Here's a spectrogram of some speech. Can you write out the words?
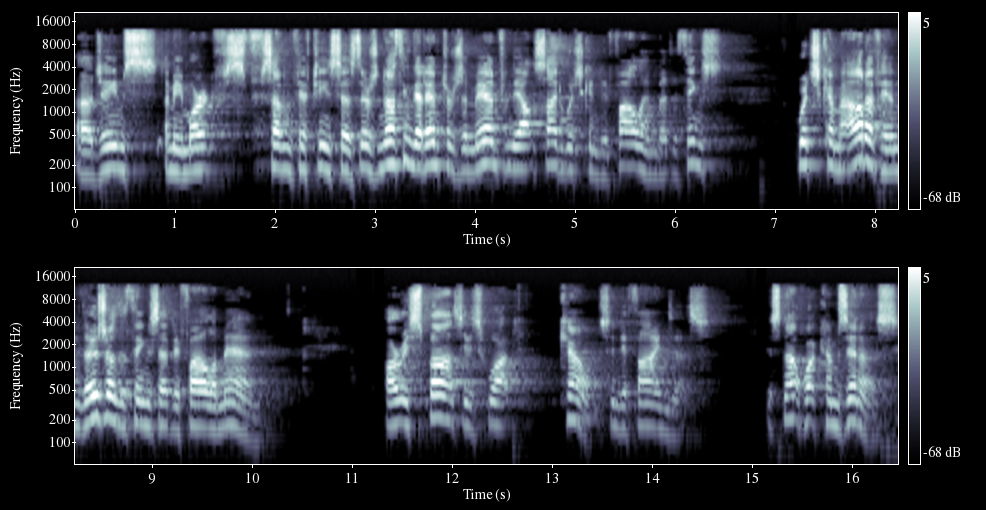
Uh, James, I mean Mark seven fifteen says, "There's nothing that enters a man from the outside which can defile him, but the things which come out of him, those are the things that defile a man." Our response is what counts and defines us. It's not what comes in us.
